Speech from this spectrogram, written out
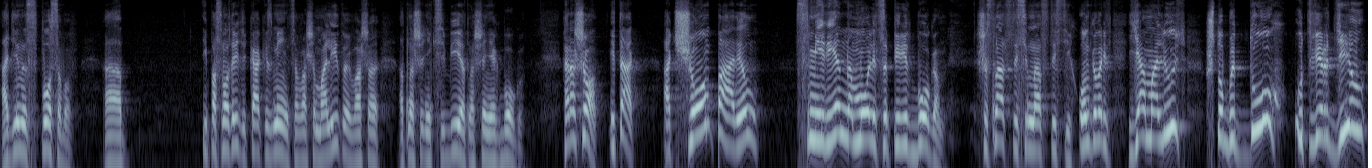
Один из способов. А, и посмотрите, как изменится ваша молитва и ваше отношение к себе и отношение к Богу. Хорошо. Итак, о чем Павел смиренно молится перед Богом? 16-17 стих. Он говорит, я молюсь, чтобы Дух утвердил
